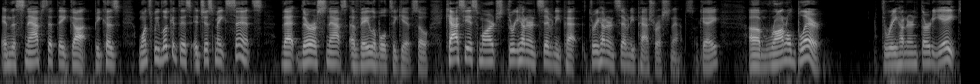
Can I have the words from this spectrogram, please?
and the snaps that they got because once we look at this, it just makes sense that there are snaps available to give. So Cassius Marsh, 370, pa- 370 pass rush snaps. Okay, um, Ronald Blair, 338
